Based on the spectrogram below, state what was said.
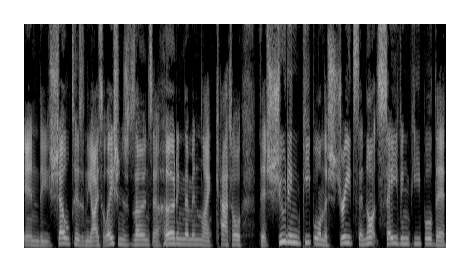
in the shelters and the isolation zones. They're herding them in like cattle. They're shooting people on the streets. They're not saving people. They're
